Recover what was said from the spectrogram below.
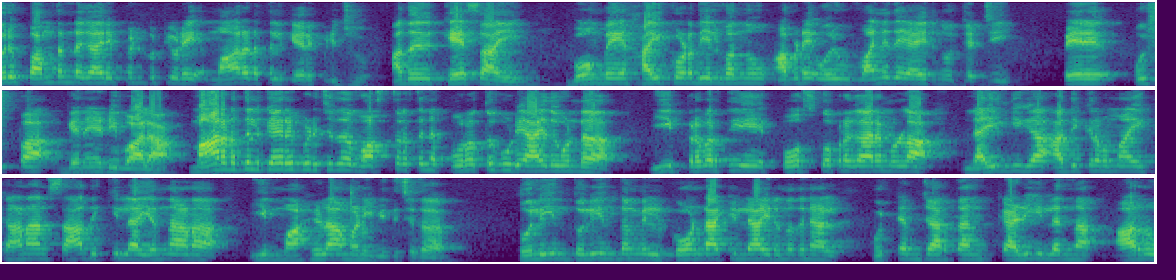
ഒരു പന്ത്രണ്ടുകാരി പെൺകുട്ടിയുടെ മാറിടത്തിൽ കയറി പിടിച്ചു. അത് കേസായി. ബോംബെ ഹൈക്കോടതിയിൽ വന്നു. അവിടെ ഒരു വനിതയായിരുന്നു ജഡ്ജി. പേര് പുഷ്പ ഗനേഡിവാല മാറിടത്തിൽ കയറി പിടിച്ചത് വസ്ത്രത്തിന് പുറത്തുകൂടി ആയതുകൊണ്ട് ഈ പ്രവൃത്തിയെ പോസ്കോ പ്രകാരമുള്ള ലൈംഗിക അതിക്രമമായി കാണാൻ സാധിക്കില്ല എന്നാണ് ഈ മഹിളാമണി വിധിച്ചത്. തൊലിയും തൊലിയും തമ്മിൽ കോണ്ടാക്ട് ഇല്ലായിരുന്നതിനാൽ കുറ്റം ചാർത്താൻ കഴിയില്ലെന്ന അറു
